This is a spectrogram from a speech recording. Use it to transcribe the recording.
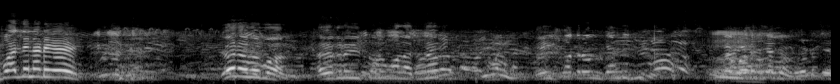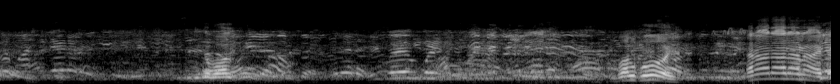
বল দে না রে কত রকম জ্ঞান দিচ্ছি এদিকে বল বল কই না না না না এটা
